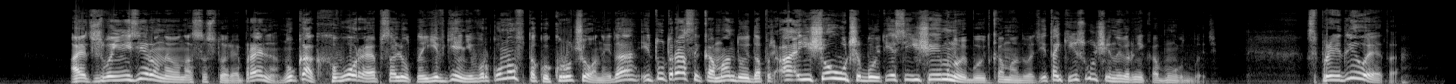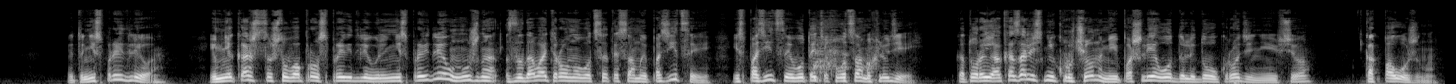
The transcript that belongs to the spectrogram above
А это же военизированная у нас история, правильно? Ну как, хворый абсолютно Евгений Варкунов, такой крученый, да? И тут раз и командует, допустим. А еще лучше будет, если еще и мной будет командовать. И такие случаи наверняка могут быть. Справедливо это? Это несправедливо. И мне кажется, что вопрос справедливо или несправедливо нужно задавать ровно вот с этой самой позиции, из позиции вот этих вот самых людей, которые оказались некрученными и пошли, отдали долг родине, и все, как положено.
